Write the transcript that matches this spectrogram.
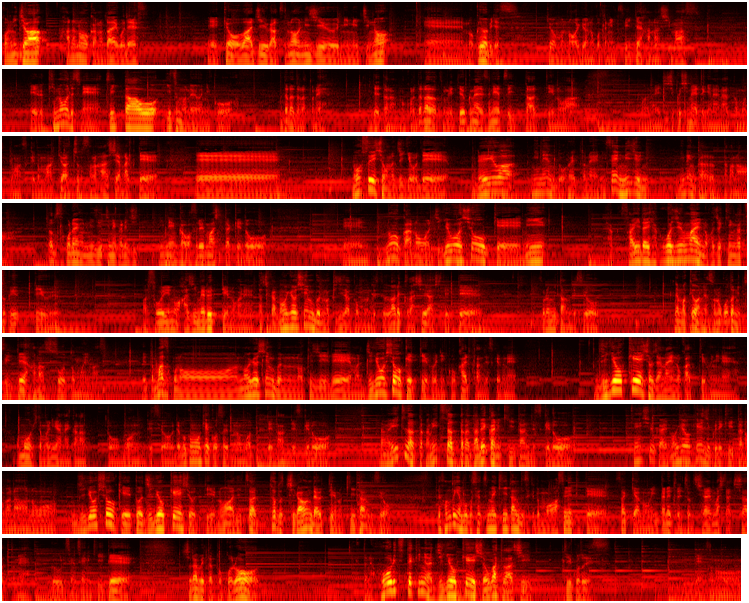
こんにちは。花農家の DAIGO です、えー、今日は10月の22日の、えー、木曜日です。今日も農業のことについて話します、えー、昨日ですねツイッターをいつものようにこうダラダラとね見てたら、まあ、これダラダラと見てよくないですねツイッターっていうのは、まあね、自粛しないといけないなと思ってますけどまあ今日はちょっとその話じゃなくてえー、農水省の事業で令和2年度えっとね2022 2年からだったかな。ちょっとそこら辺が21年か22年か忘れましたけど、えー、農家の事業承継に最大150万円の補助金がつくっていう、まあ、そういうのを始めるっていうのがね確か農業新聞の記事だと思うんですけど誰かがシェアしててそれ見たんですよ。で、まあ、今日はねそのことについて話そうと思います。えっと、まずこの農業新聞の記事で、まあ、事業承継っていうふうにこう書いてたんですけどね。事業継承じゃないのかっていうふうにね思う人もいるんじゃないかなと思うんですよ。で僕も結構そういうふうに思ってたんですけどなんかいつだったかないつだったか誰かに聞いたんですけど研修会農業経営塾で聞いたのかなあの事業承継と事業継承っていうのは実はちょっと違うんだよっていうのを聞いたんですよ。でその時に僕説明聞いたんですけども忘れててさっきあのインターネットでちょっと調べましたちらっとね Google 先生に聞いて調べたところ、えっとね、法律的には事業継承が正しい。ていうことです。ね、その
